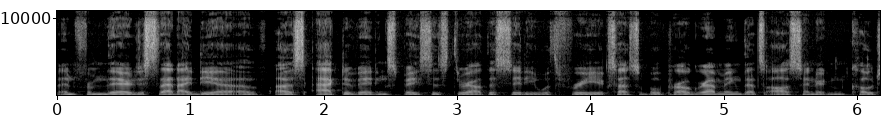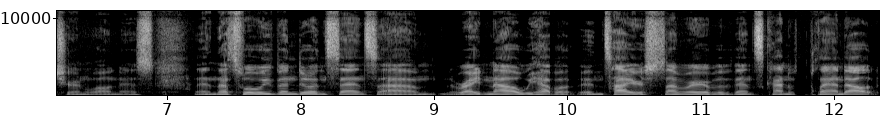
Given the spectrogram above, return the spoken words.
and from there, just that idea of us activating spaces throughout the city with free, accessible programming that's all centered in culture and wellness, and that's what we've been doing since. Um, right now now we have an entire summer of events kind of planned out,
